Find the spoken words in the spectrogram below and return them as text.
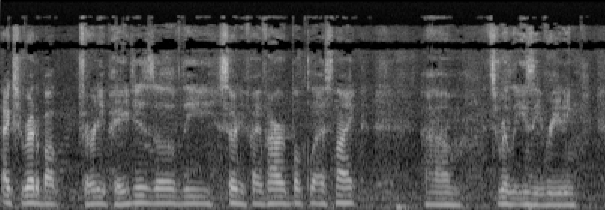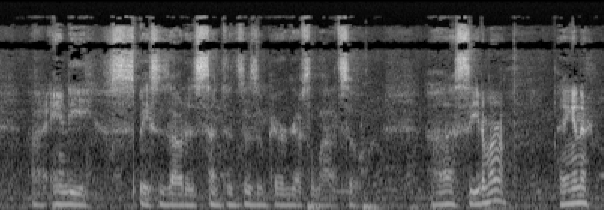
I actually read about 30 pages of the 75 hard book last night. Um, it's really easy reading. Uh, Andy spaces out his sentences and paragraphs a lot. So uh, see you tomorrow. Hang in there.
